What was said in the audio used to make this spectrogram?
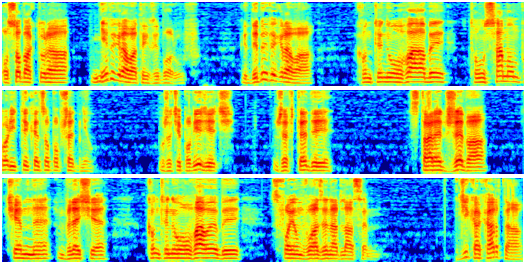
osoba, która nie wygrała tych wyborów, gdyby wygrała, kontynuowałaby tą samą politykę, co poprzednio. Możecie powiedzieć, że wtedy stare drzewa ciemne w lesie kontynuowałyby swoją władzę nad lasem. Dzika karta,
